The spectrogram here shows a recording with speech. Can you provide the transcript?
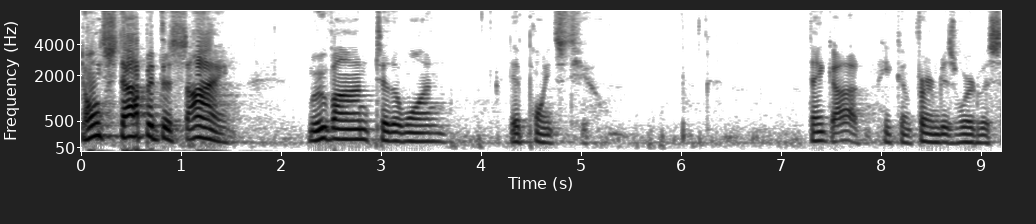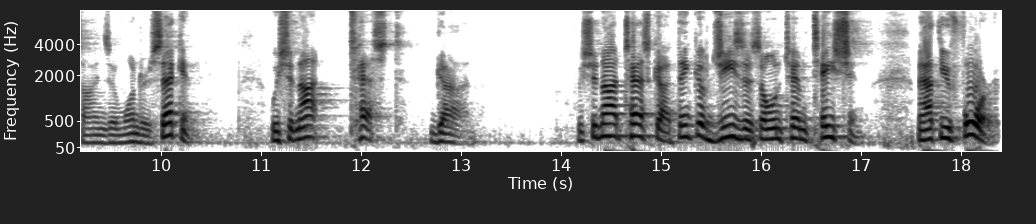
Don't stop at the sign. Move on to the one it points to. Thank God he confirmed his word with signs and wonders. Second, we should not test God. We should not test God. Think of Jesus' own temptation. Matthew 4,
